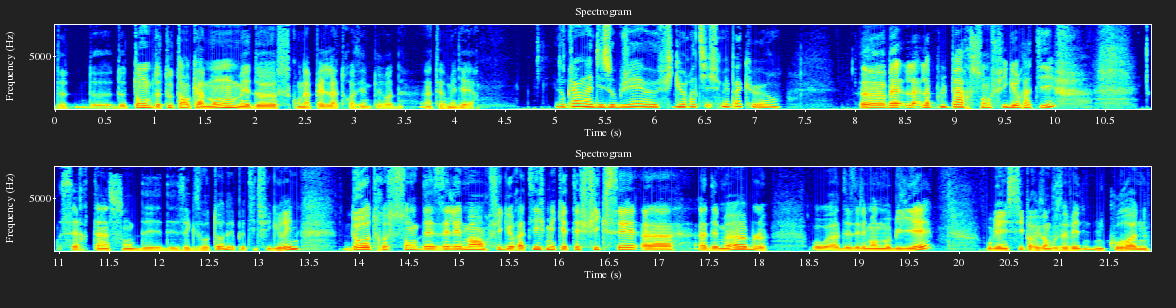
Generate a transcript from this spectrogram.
de, de, de, tombe de tout en camon, mais de ce qu'on appelle la troisième période intermédiaire. Donc là, on a des objets figuratifs, mais pas que. Hein. Euh, ben, la, la, plupart sont figuratifs. Certains sont des, des ex-voto, des petites figurines. D'autres sont des éléments figuratifs, mais qui étaient fixés à, à, des meubles ou à des éléments de mobilier. Ou bien ici, par exemple, vous avez une couronne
